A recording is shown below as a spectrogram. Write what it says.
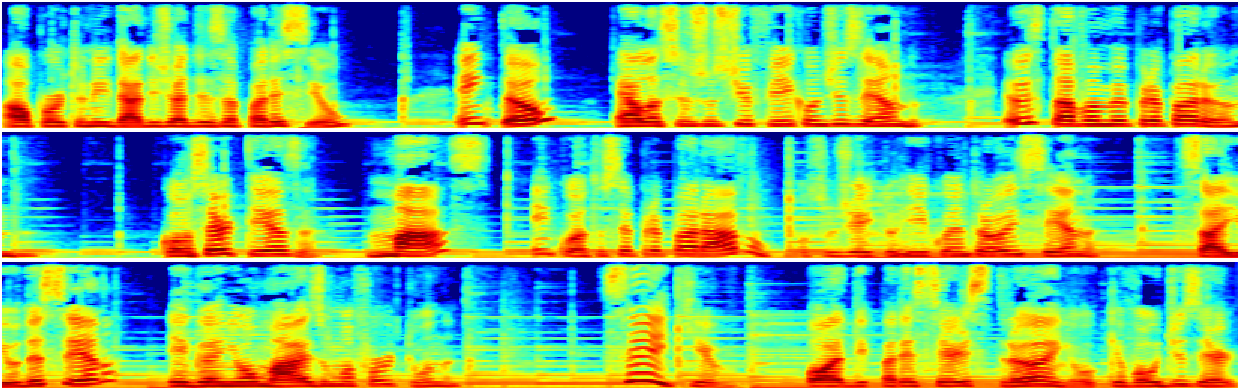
a oportunidade já desapareceu. Então, elas se justificam dizendo: Eu estava me preparando. Com certeza, mas, enquanto se preparavam, o sujeito rico entrou em cena, saiu de cena e ganhou mais uma fortuna. Sei que pode parecer estranho o que vou dizer,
